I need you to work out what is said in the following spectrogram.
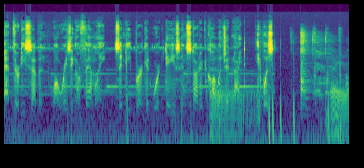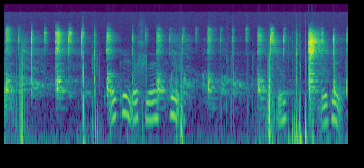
At 37, while raising her family, Cindy Burkett worked days and started college at night. It was Alright, alright. Okay, that's that's it. Thanks.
